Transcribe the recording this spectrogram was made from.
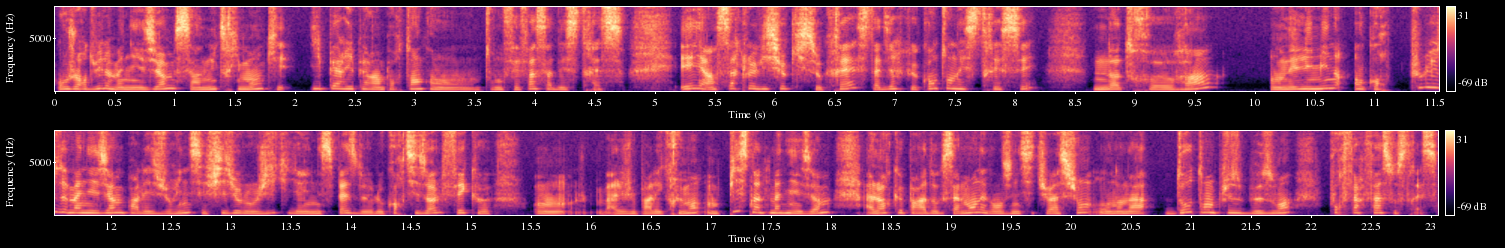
Aujourd'hui, le magnésium, c'est un nutriment qui est hyper hyper important quand on fait face à des stress. Et il y a un cercle vicieux qui se crée, c'est-à-dire que quand on est stressé, notre rein, on élimine encore plus de magnésium par les urines, c'est physiologique. Il y a une espèce de le cortisol fait que on, allez, je vais parler crûment, on pisse notre magnésium, alors que paradoxalement on est dans une situation où on en a d'autant plus besoin pour faire face au stress.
